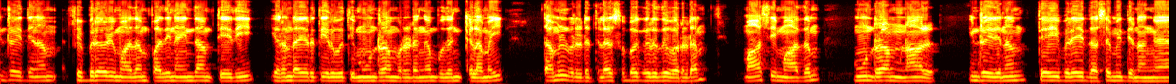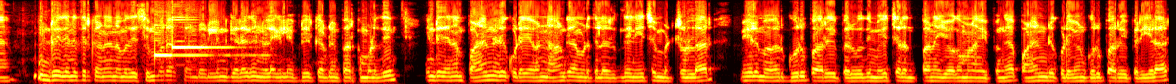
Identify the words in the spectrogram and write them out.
இன்றைய தினம் பிப்ரவரி மாதம் பதினைந்தாம் தேதி இரண்டாயிரத்தி இருபத்தி மூன்றாம் வருடங்க புதன்கிழமை. தமிழ் வருடத்துல சுபகிருது வருடம் மாசி மாதம் மூன்றாம் நாள். இன்றைய தினம் தேய்பிரை தசமி தினங்க. இன்றைய தினத்திற்கான நமது சிம்மராசி அன்பர்களின் கிரக நிலைகள் எப்படி இருக்கு அப்படின்னு பார்க்கும் பொழுது இன்றைய தினம் பன்னெண்டு கூடையவன் நான்காம் இடத்திலிருந்து நீச்சம் பெற்றுள்ளார். மேலும் அவர் குரு பார்வை பெறுவது மிகச்சிறப்பான யோகமான அமைப்புங்க. பன்னெண்டு கூடையவன் குரு பார்வை பெறுகிறார்.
